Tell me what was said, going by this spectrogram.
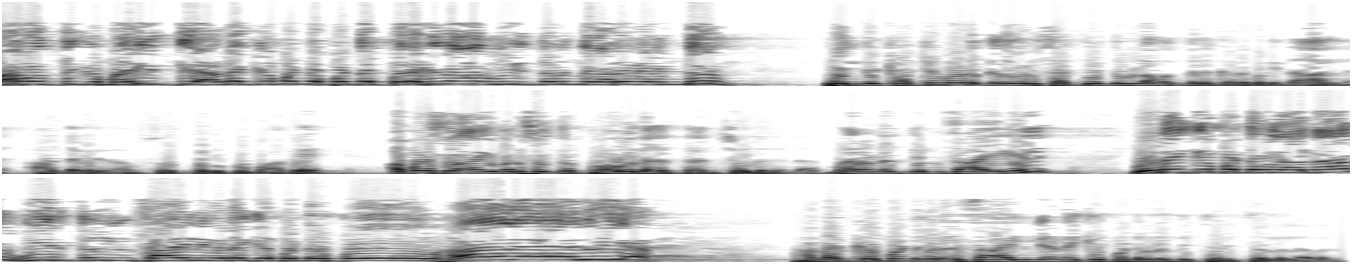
பாவத்துக்கு மறித்து அடக்கம் பண்ணப்பட்ட பிறகுதான் உயிர் தெளிந்து வர வேண்டும். என்று கற்றுக் கொடுக்கிற ஒரு சத்தியத்துள்ள வந்திருக்கிறபடினால் ஆண்டவரை நாம் சொத்தரிப்புமாக. அப்போ பரிசுத்த பவுல தான் மரணத்தின் சாயலில் இணைக்கப்பட்டவர்களானால் உயிர்த்தலின் சாயலில் இணைக்கப்பட்டிருப்போம். அடக்கம் பண்ணுகிற சாயலில் இணைக்கப்பட்டது என்று சொல்லி சொல்லல அவர்.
